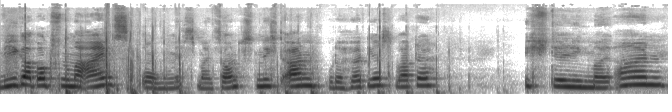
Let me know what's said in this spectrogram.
Megabox Nummer 1. Oh, jetzt mein Sound nicht an. Oder hört ihr es? Warte. Ich stelle ihn mal an.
